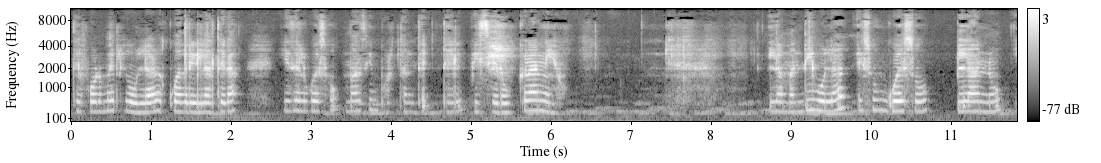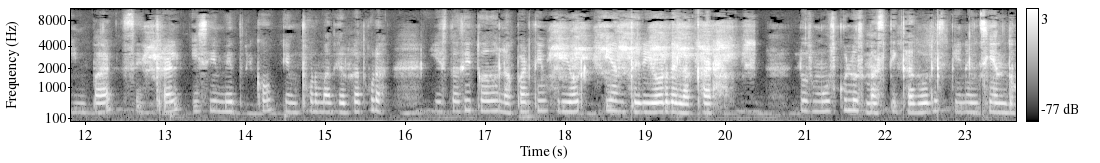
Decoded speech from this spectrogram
de forma irregular cuadrilátera y es el hueso más importante del viscerocráneo. La mandíbula es un hueso plano, impar, central y simétrico en forma de herradura y está situado en la parte inferior y anterior de la cara. Los músculos masticadores vienen siendo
